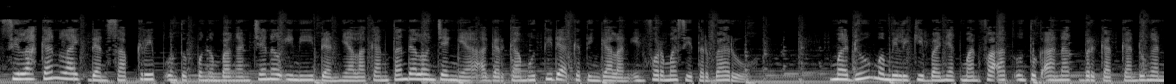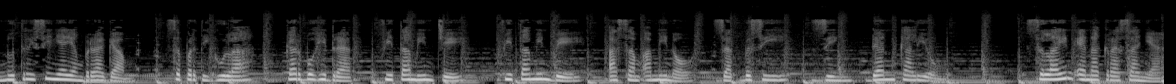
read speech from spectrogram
Silahkan like dan subscribe untuk pengembangan channel ini dan nyalakan tanda loncengnya agar kamu tidak ketinggalan informasi terbaru. Madu memiliki banyak manfaat untuk anak berkat kandungan nutrisinya yang beragam, seperti gula, karbohidrat, vitamin C, vitamin B, asam amino, zat besi, zinc, dan kalium. Selain enak rasanya,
